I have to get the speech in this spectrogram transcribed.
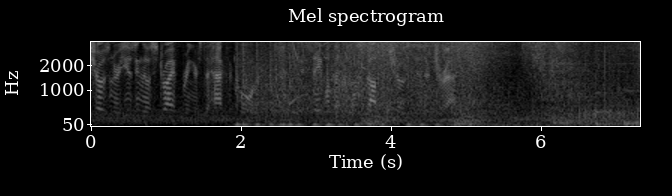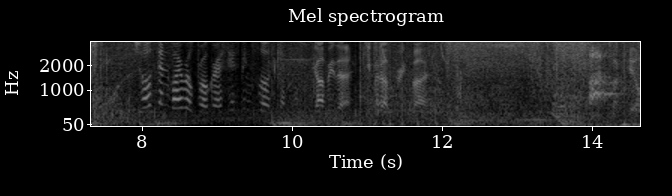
Chosen are using those Strife Bringers to hack the core. Disable them and we'll stop the Chosen in their tracks. Chosen viral progress has been slowed, Captain. Copy that. Keep it up, 3-5. That's a kill.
